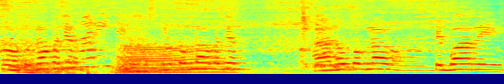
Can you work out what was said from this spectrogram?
Oh, tugnaw pa sir. No tugnaw pa sir. Ah, no tugnaw. February.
